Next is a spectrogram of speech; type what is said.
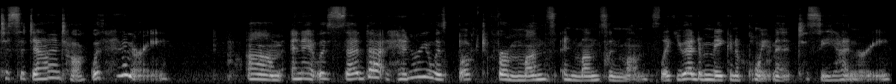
to sit down and talk with Henry. Um, and it was said that Henry was booked for months and months and months. Like you had to make an appointment to see Henry.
